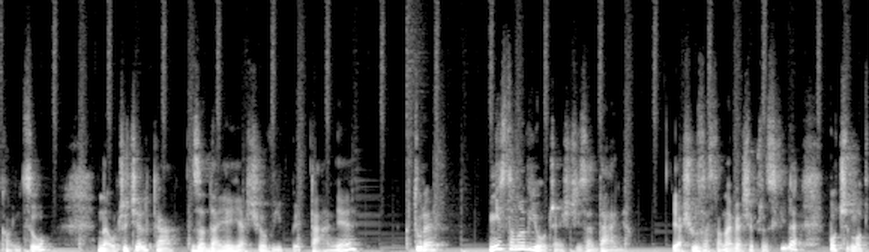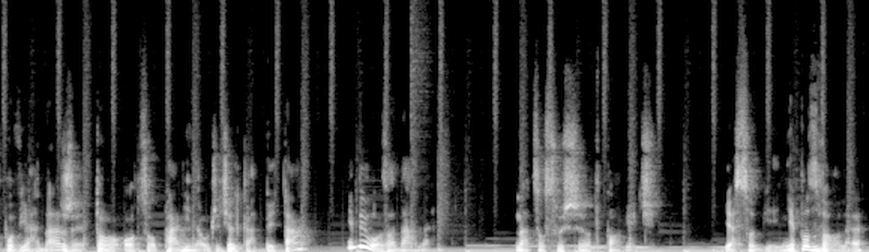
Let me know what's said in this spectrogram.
Końcu nauczycielka zadaje Jasiowi pytanie, które nie stanowiło części zadania. Jasiu zastanawia się przez chwilę, po czym odpowiada, że to, o co pani nauczycielka pyta, nie było zadane. Na co słyszy odpowiedź: Ja sobie nie pozwolę,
